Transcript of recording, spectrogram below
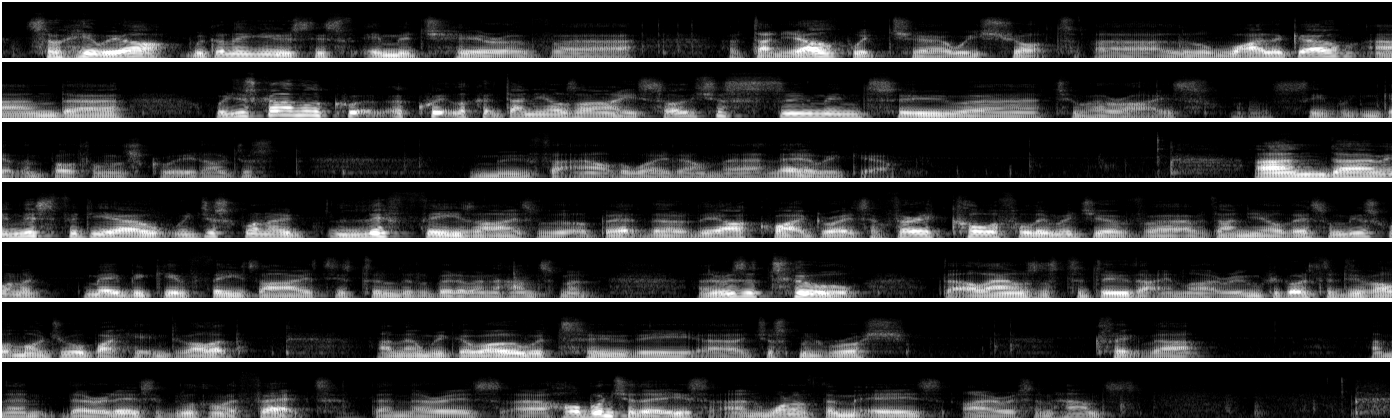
So here we are. We're going to use this image here of, uh, of Danielle, which uh, we shot uh, a little while ago. And uh, we're just going to have a, quick, a quick look at Danielle's eyes. So let's just zoom into to her eyes. Let's see if we can get them both on the screen. I'll just move that out of the way down there. There we go. And um, in this video we just want to lift these eyes a little bit. They're, they are quite great. It's a very colourful image of, uh, of Danielle this and we just want to maybe give these eyes just a little bit of enhancement. And there is a tool that allows us to do that in Lightroom. If we go to the develop module by hitting develop and then we go over to the uh, adjustment brush click that and then there it is if you look on effect. Then there is a whole bunch of these and one of them is iris enhance.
